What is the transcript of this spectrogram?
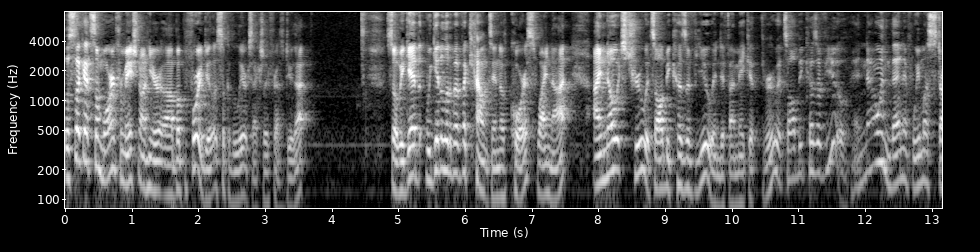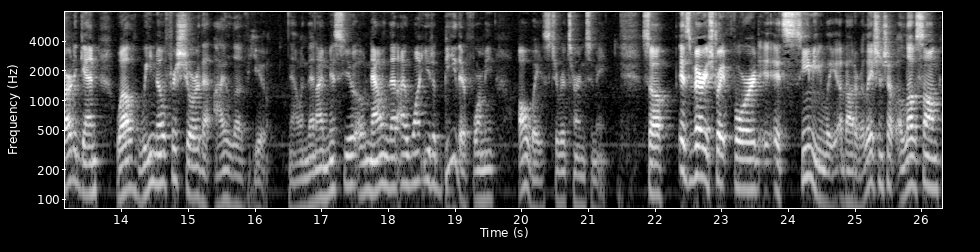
Let's look at some more information on here, uh, but before we do, let's look at the lyrics. Actually, I forgot to do that. So we get we get a little bit of accounting, of course. Why not? I know it's true, it's all because of you, and if I make it through, it's all because of you. And now and then, if we must start again, well, we know for sure that I love you. Now and then I miss you, oh, now and then I want you to be there for me, always to return to me. So it's very straightforward. It's seemingly about a relationship, a love song.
